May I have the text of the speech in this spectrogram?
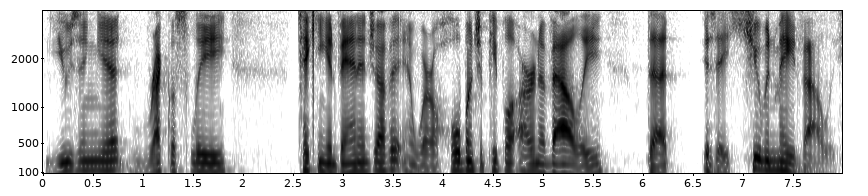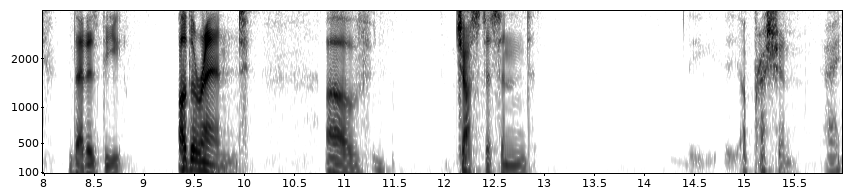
using it recklessly, taking advantage of it, and where a whole bunch of people are in a valley that is a human made valley, that is the other end of justice and oppression, right?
